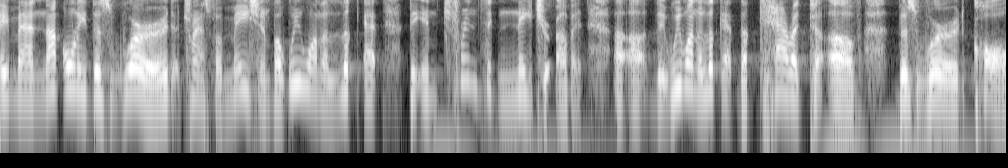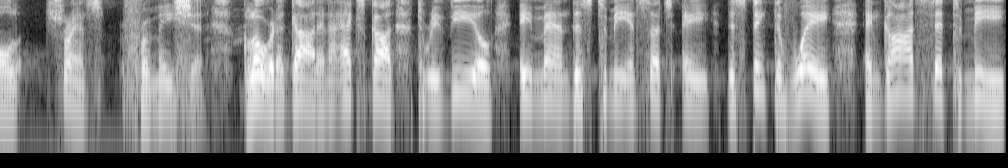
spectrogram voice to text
amen, not only this word transformation, but we want to look at the intrinsic nature of it. Uh, uh, the, we want to look at the character of this word called transformation. Glory to God. And I ask God to reveal, amen, this to me in such a distinctive way. And God said to me,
